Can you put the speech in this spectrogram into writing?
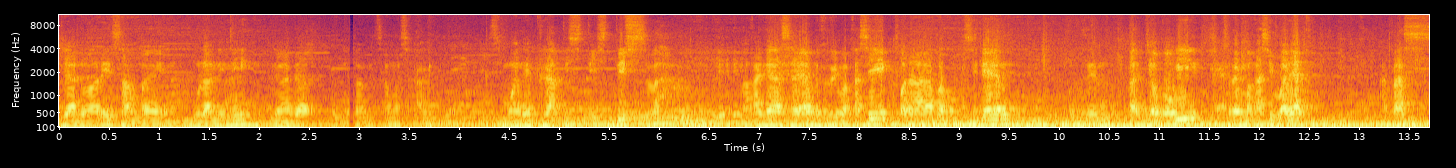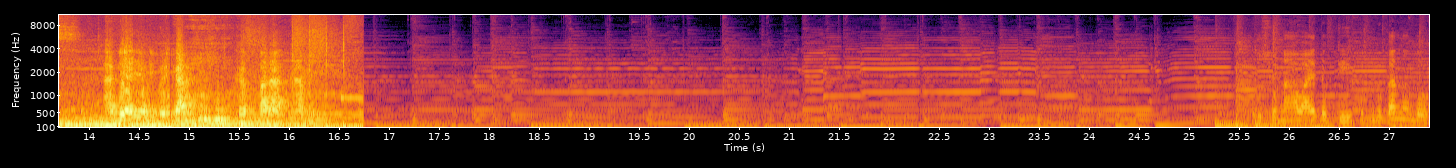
Januari sampai bulan ini nggak ada pungutan sama sekali. Semuanya gratis tis tis lah. Makanya saya berterima kasih kepada Bapak Presiden Presiden Pak Jokowi. Terima kasih banyak atas hadiah yang diberikan kepada kami itu diperlukan untuk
